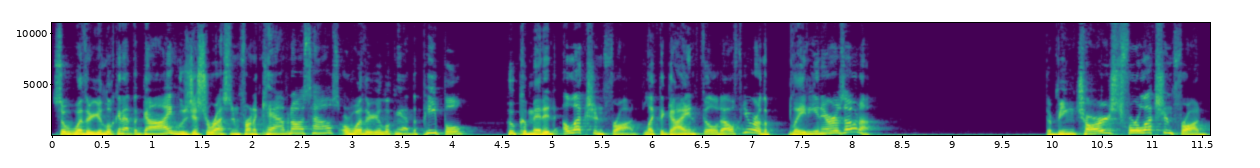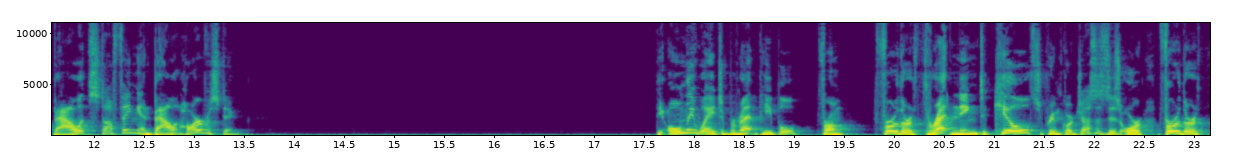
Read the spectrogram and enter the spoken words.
So whether you're looking at the guy who's just arrested in front of Kavanaugh's house, or whether you're looking at the people who committed election fraud, like the guy in Philadelphia or the lady in Arizona. They're being charged for election fraud, ballot stuffing, and ballot harvesting. The only way to prevent people from further threatening to kill Supreme Court justices or further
